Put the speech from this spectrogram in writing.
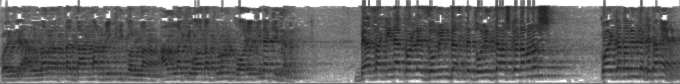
কয় যে আল্লাহর রাস্তায় জানমাল বিক্রি করলাম, আল্লাহ কি ওয়াদা পূরণ করে কিনা কি জানেন বেচা কিনা করলে জমিন বেচতে দলিল তালাশ করে না মানুষ? কয়টা দলিল দেখে জানেন?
